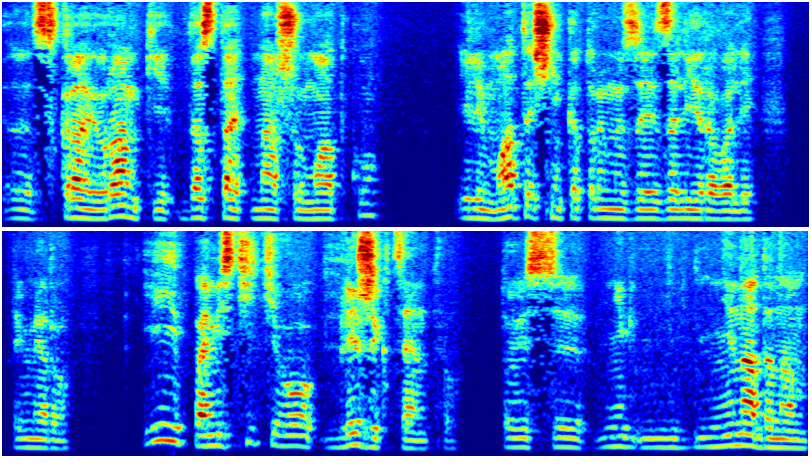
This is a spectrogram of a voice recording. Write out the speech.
э, с краю рамки достать нашу матку или маточник, который мы заизолировали, к примеру, и поместить его ближе к центру. То есть э, не, не надо нам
